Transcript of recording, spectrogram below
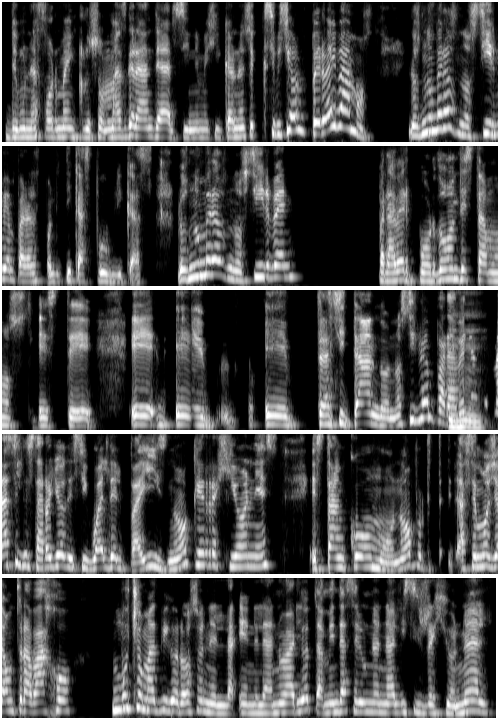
de una forma incluso más grande al cine mexicano en su exhibición. Pero ahí vamos, los números nos sirven para las políticas públicas, los números nos sirven para ver por dónde estamos este, eh, eh, eh, transitando, nos sirven para ver además el desarrollo desigual del país, ¿no? ¿Qué regiones están como, ¿no? Porque hacemos ya un trabajo mucho más vigoroso en el, en el anuario, también de hacer un análisis regional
